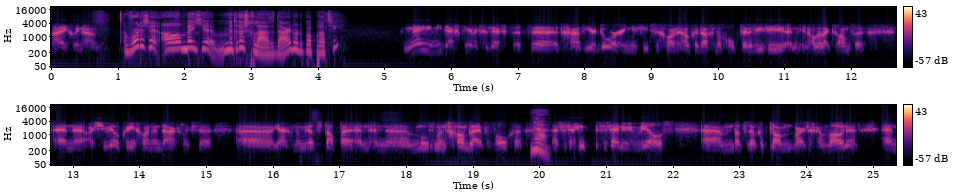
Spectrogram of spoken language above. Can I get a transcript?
Hi, goedenavond. Worden ze al een beetje met rust gelaten daar door de paparazzi? Nee, niet echt eerlijk gezegd. Het, eh, het gaat hier door en je ziet ze gewoon elke dag nog op televisie en in allerlei kranten. En eh, als je wil kun je gewoon hun dagelijkse, eh, ja, noem je dat, stappen en, en movement gewoon blijven volgen. Ja. En ze, zijn, ze zijn nu in Wales. Ehm, dat is ook een plan waar ze gaan wonen. En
